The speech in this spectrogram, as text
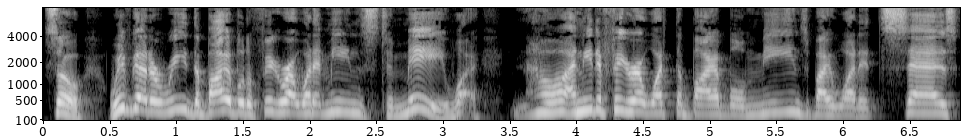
so we've got to read the Bible to figure out what it means to me. What? No, I need to figure out what the Bible means by what it says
